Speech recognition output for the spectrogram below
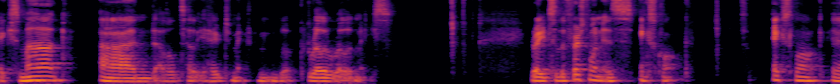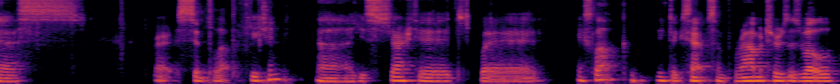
Xmag, and I will tell you how to make them look really, really nice. Right, so the first one is Xclock. Xclock is a very simple application. Uh, you started with Xclock. You need to accept some parameters as well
